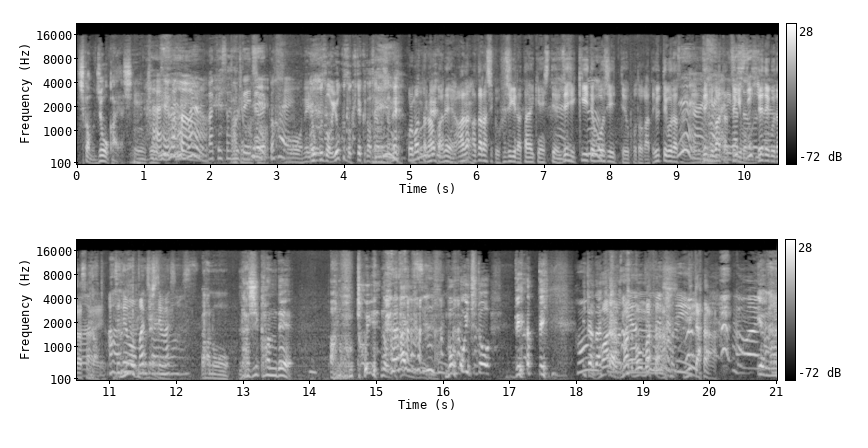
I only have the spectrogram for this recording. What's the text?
しかもジョーカーやし。うんはい、化けさせて。いただこう。もうねよくぞよくぞ来てくださいましたね。これまたなんかね、新しく不思議な体験して、ぜひ聞いてほしいっていうことがあったら言ってくださいね。ねぜひまた次も出てください。いつでもお待ちしてます。あの、ラジカンで、あの、トイレの会に、もう一度出会っていただきたい。まだ、まだ、もうまた嬉しい見たら、いや、真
